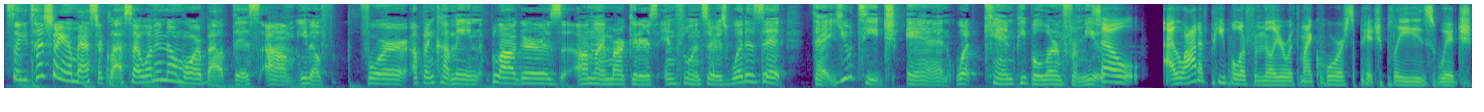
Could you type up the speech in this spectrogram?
So you touched on your masterclass. So I want to know more about this. Um, you know, for up and coming bloggers, online marketers, influencers, what is it that you teach and what can people learn from you? So a lot of people are familiar with my course, Pitch Please, which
